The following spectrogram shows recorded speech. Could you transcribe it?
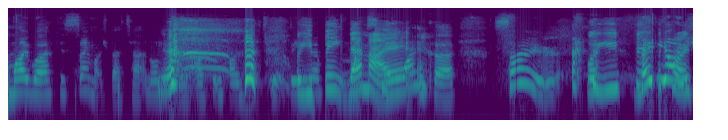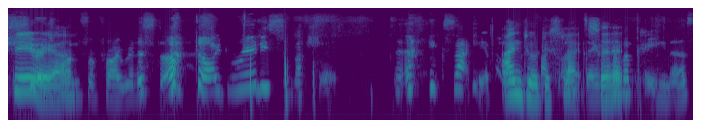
My work is so much better, and honestly, I think I'm better at being you a beat them wanker. So Well, you maybe the I should criteria. run for prime minister. I'd really smash it. exactly. And you're the fact that I don't have a dyslexic. penis.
